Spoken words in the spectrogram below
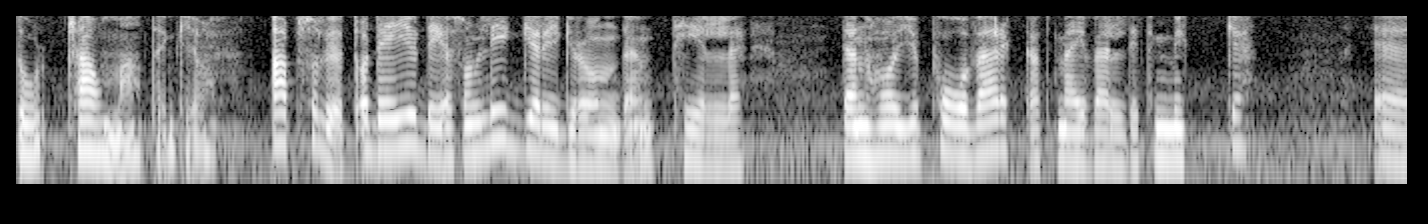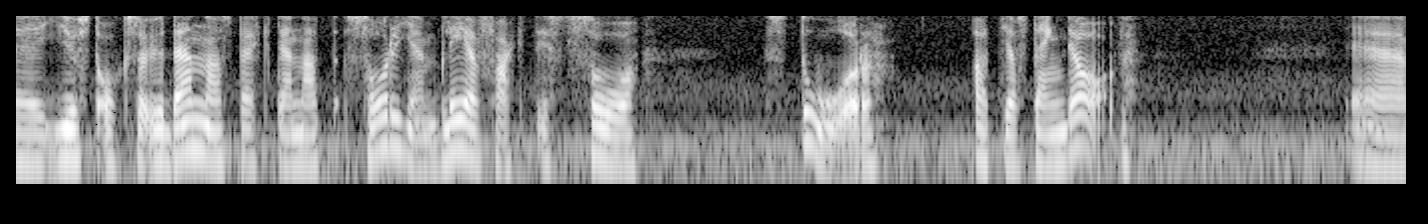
stor trauma, tänker jag. Absolut, och det är ju det som ligger i grunden till... Den har ju påverkat mig väldigt mycket. Eh, just också ur den aspekten att sorgen blev faktiskt så stor att jag stängde av. Eh,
